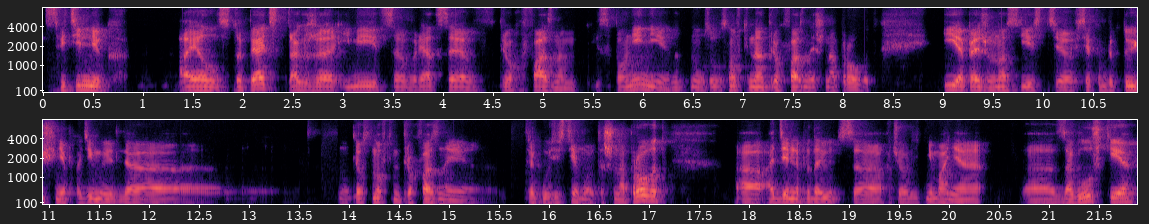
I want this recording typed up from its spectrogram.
Светильник AL105 также имеется вариация в трехфазном исполнении, ну, установки на трехфазный шинопровод. И опять же у нас есть э, все комплектующие, необходимые для, ну, для установки на трехфазные трековую систему. Это шинопровод, а, отдельно продаются, хочу обратить внимание, э, заглушки,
